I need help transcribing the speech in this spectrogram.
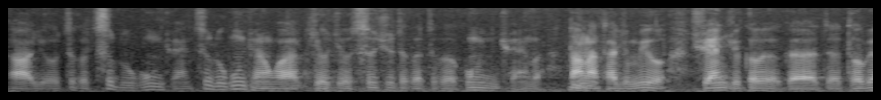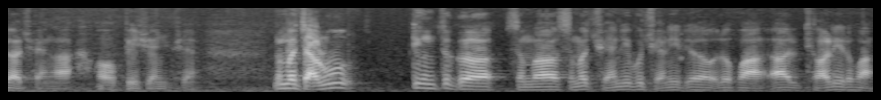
啊，有这个赤足公权，赤足公权的话就就失去这个这个公民权了。当然，他就没有选举各个这投票权啊，哦被选举权。那么假如定这个什么什么权利不权利的的话啊条例的话，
